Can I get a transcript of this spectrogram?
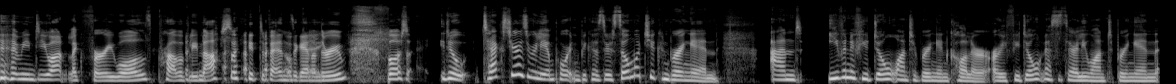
I mean, do you want like furry walls? Probably not. it depends again on the room. But, you know, texture is really important because there's so much you can bring in. And even if you don't want to bring in colour or if you don't necessarily want to bring in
